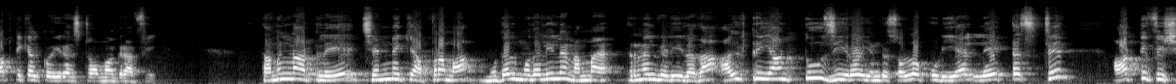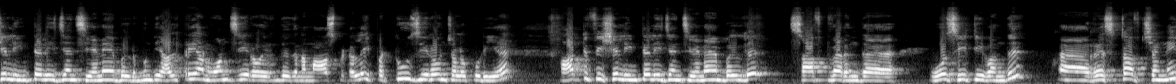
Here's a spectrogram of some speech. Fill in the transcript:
ஆப்டிக்கல் கொயரன்ஸ் டோமோகிராஃபி தமிழ்நாட்டிலே சென்னைக்கு அப்புறமா முதல் முதலில் நம்ம திருநெல்வேலியில தான் அல்ட்ரியான் டூ ஜீரோ என்று சொல்லக்கூடிய லேட்டஸ்ட்டு ஆர்டிஃபிஷியல் இன்டெலிஜென்ஸ் எனேபிள்டு முந்தி அல்ட்ரியான் ஒன் ஜீரோ இருந்தது நம்ம ஹாஸ்பிட்டலில் இப்போ டூ ஜீரோன்னு சொல்லக்கூடிய ஆர்டிஃபிஷியல் இன்டெலிஜென்ஸ் எனேபிள்டு சாஃப்ட்வேர் இந்த ஓசிடி வந்து rest of Chennai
